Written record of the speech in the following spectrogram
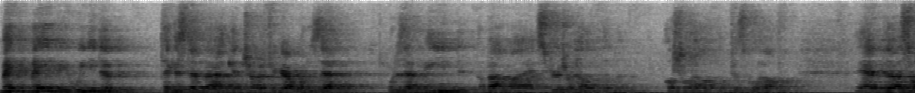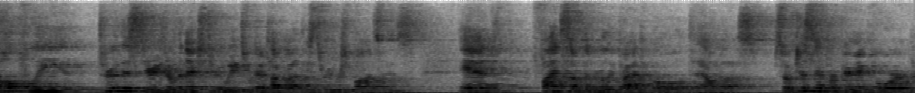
Maybe maybe we need to take a step back and try to figure out what does that what does that mean about my spiritual health and emotional health and physical health. And uh, so hopefully through this series over the next three weeks, we're going to talk about these three responses and find something really practical to help us. So just in preparing for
